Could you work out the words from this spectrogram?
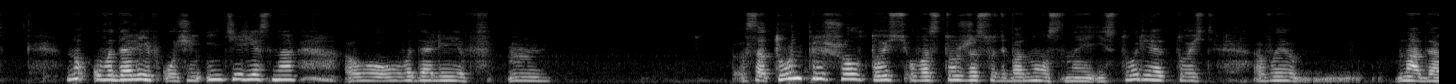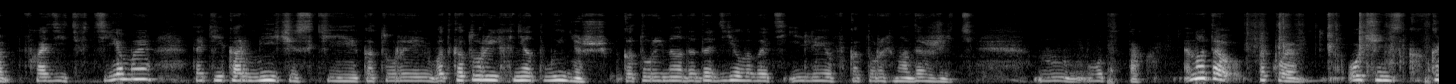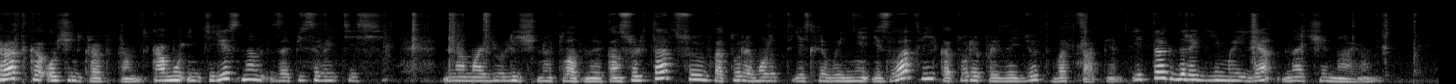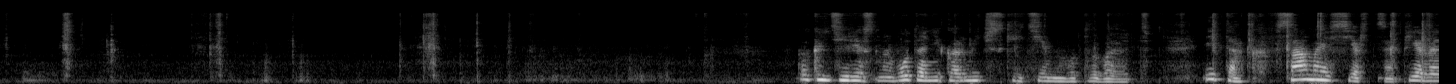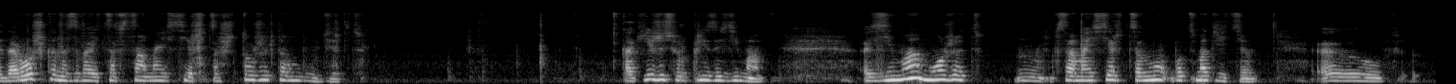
Ну, у водолеев очень интересно. У водолеев Сатурн пришел, то есть у вас тоже судьбоносная история, то есть вы надо входить в темы, такие кармические, которые, от которых не отлынешь, которые надо доделывать или в которых надо жить. Вот так. Ну, это такое, очень кратко, очень кратко. Кому интересно, записывайтесь на мою личную платную консультацию, которая может, если вы не из Латвии, которая произойдет в WhatsApp. Итак, дорогие мои, я начинаю. Как интересно, вот они, кармические темы выплывают. Итак, в самое сердце. Первая дорожка называется «В самое сердце». Что же там будет? Какие же сюрпризы зима? Зима может в самое сердце, ну вот смотрите, э,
